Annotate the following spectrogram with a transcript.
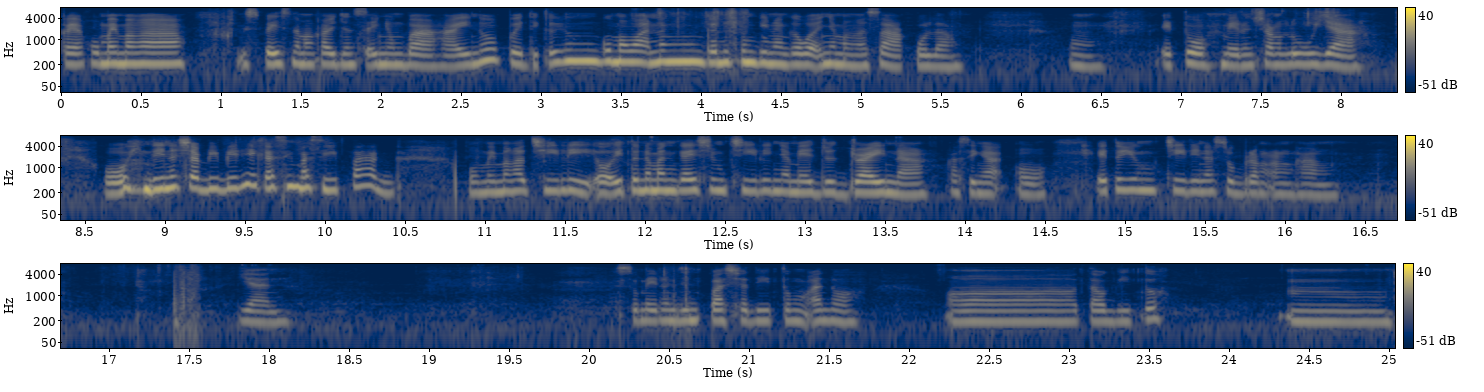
Kaya kung may mga space naman kayo dyan sa inyong bahay, no, pwede kayong gumawa ng ganitong ginagawa niya, mga sako lang. Mm. Ito, meron siyang luya. O, hindi na siya bibili kasi masipag. O, may mga chili. O, ito naman guys, yung chili niya medyo dry na. Kasi nga, o, ito yung chili na sobrang anghang. Yan. So, meron din pa siya ditong ano, ah, tawag dito, mm,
